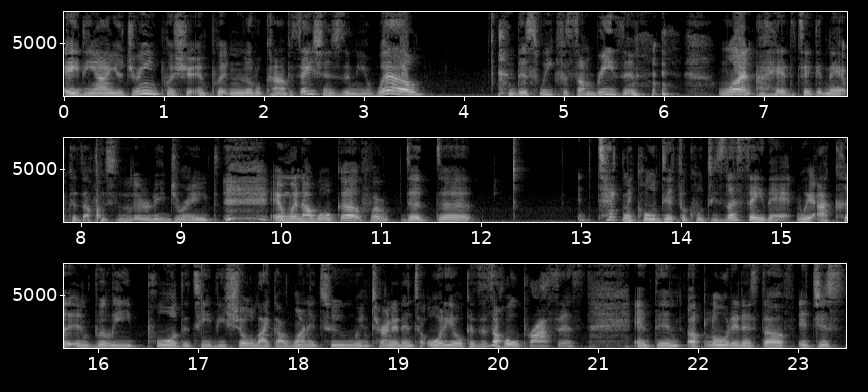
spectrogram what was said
ADionne Your Dream Pusher, and putting little conversations in there. Well, this week for some reason one i had to take a nap because i was literally drained and when i woke up for the the technical difficulties let's say that where i couldn't really pull the tv show like i wanted to and turn it into audio because it's a whole process and then upload it and stuff it just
